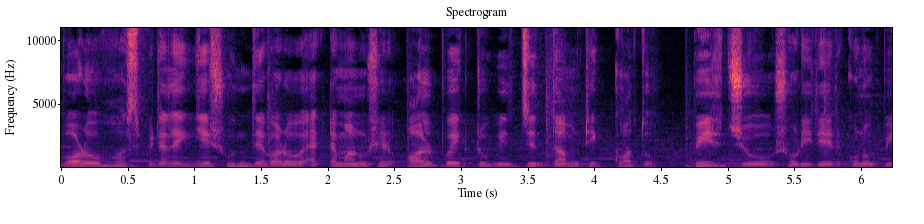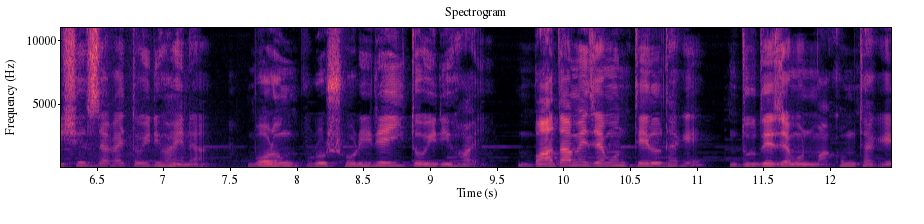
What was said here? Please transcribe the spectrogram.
বড় হসপিটালে গিয়ে শুনতে পারো একটা মানুষের অল্প একটু বীর্যের দাম ঠিক কত। বীর্য শরীরের কোনো বিশেষ জায়গায় তৈরি হয় না, বরং পুরো শরীরেই তৈরি হয়। বাদামে যেমন তেল থাকে, দুধে যেমন মাখন থাকে,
